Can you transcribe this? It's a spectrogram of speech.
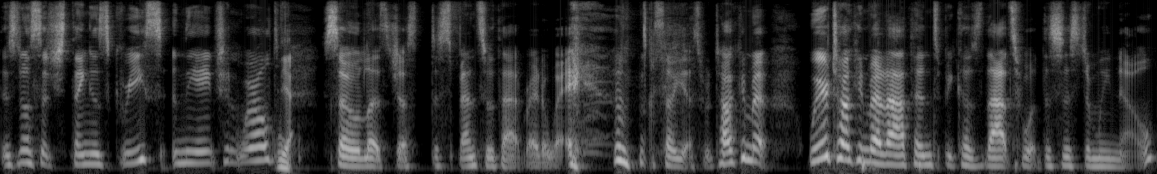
there's no such thing as Greece in the ancient world. Yeah. So let's just dispense with that right away. so yes, we're talking about we're talking about Athens because that's what the system we know.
